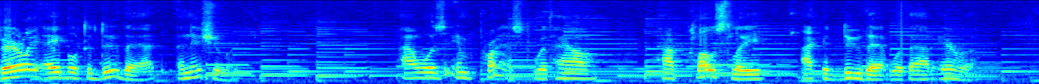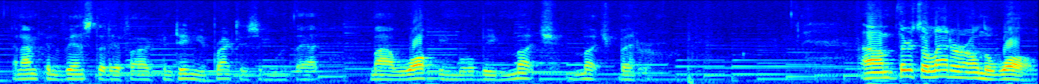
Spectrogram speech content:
barely able to do that initially. I was impressed with how, how closely I could do that without error. And I'm convinced that if I continue practicing with that, my walking will be much, much better. Um, there's a ladder on the wall.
